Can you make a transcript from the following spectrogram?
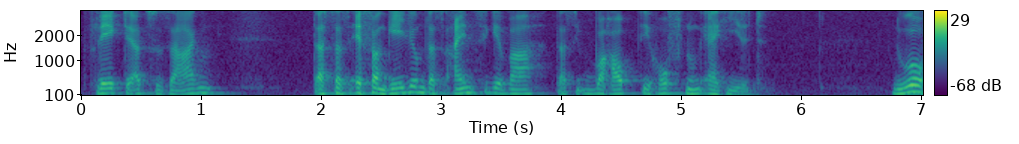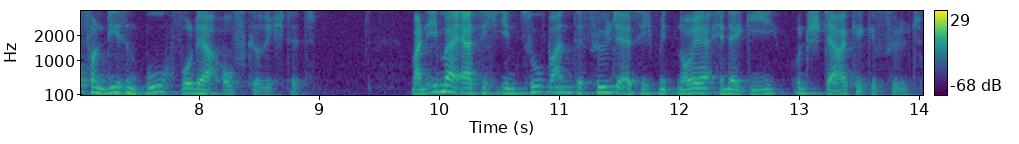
pflegte er zu sagen, dass das Evangelium das einzige war, das ihm überhaupt die Hoffnung erhielt. Nur von diesem Buch wurde er aufgerichtet. Wann immer er sich ihm zuwandte, fühlte er sich mit neuer Energie und Stärke gefüllt.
